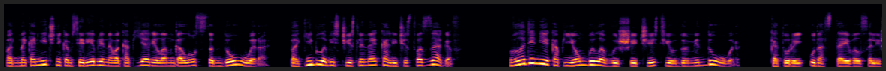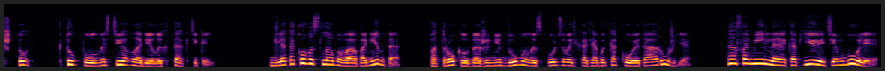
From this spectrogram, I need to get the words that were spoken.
под наконечником серебряного копья реланголосца Доуэра погибло бесчисленное количество загов. Владение копьем было высшей честью в доме Доуэр, который удостаивался лишь тот, кто полностью овладел их тактикой. Для такого слабого оппонента Патрокл даже не думал использовать хотя бы какое-то оружие, а фамильное копье и тем более.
